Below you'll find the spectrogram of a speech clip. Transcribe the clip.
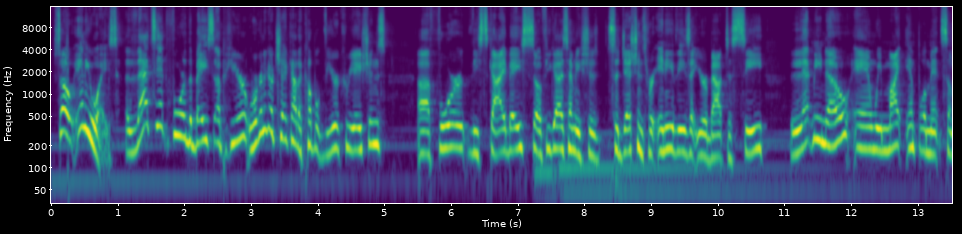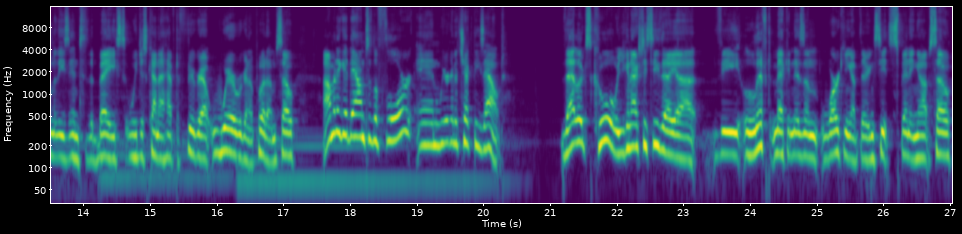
So anyways, that's it for the base up here. We're going to go check out a couple viewer creations uh, for the sky base. So if you guys have any suggestions for any of these that you're about to see, let me know and we might implement some of these into the base. We just kind of have to figure out where we're going to put them. So I'm to get down to the floor and we're to check these out. That looks cool. You can actually see the uh, the lift mechanism working up there. You can see it spinning up. So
